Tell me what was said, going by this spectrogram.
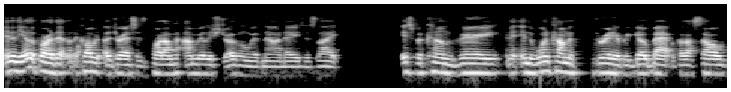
and then the other part of that, the coach address is the part I'm, I'm really struggling with nowadays is like, it's become very, and, and the one common thread if we go back, because I saw,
